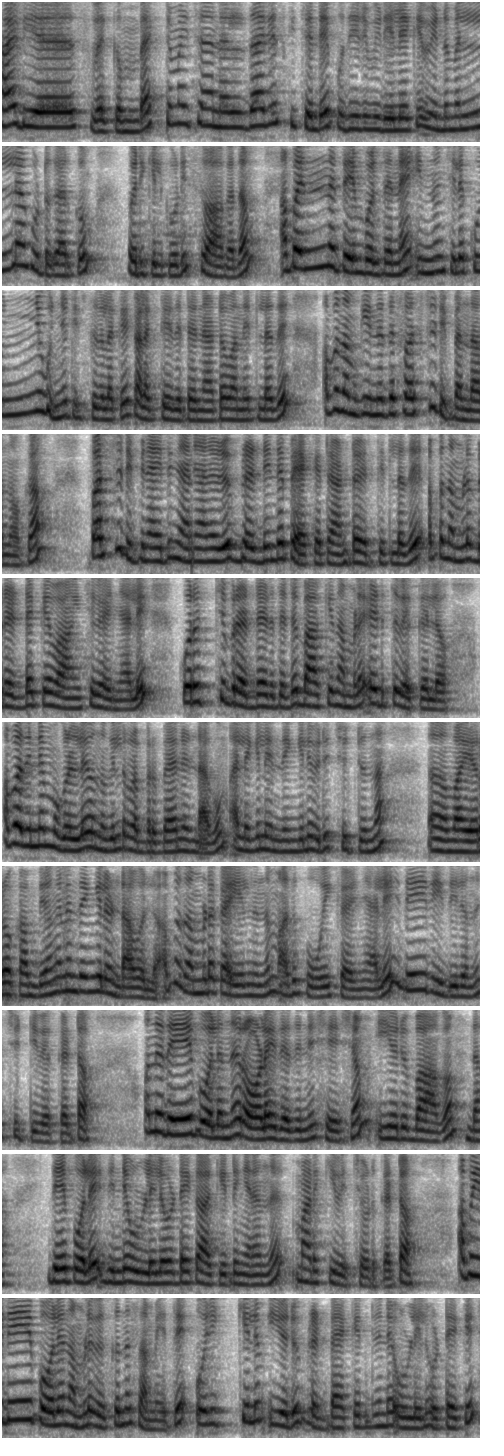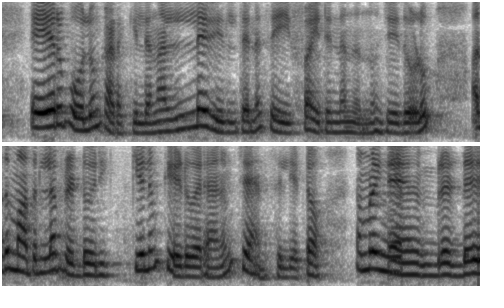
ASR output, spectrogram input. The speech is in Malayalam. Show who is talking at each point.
Speaker 1: Hi dears welcome back to my channel Darius കിച്ചന്റെ പുതിയൊരു വീഡിയോയിലേക്ക് വീണ്ടും എല്ലാ കൂട്ടുകാർക്കും ഒരിക്കൽ കൂടി സ്വാഗതം. അപ്പോൾ ഇന്നത്തെയും പോലെ തന്നെ ഇന്നും ചില കുഞ്ഞു കുഞ്ഞു ടിപ്സുകളൊക്കെ കളക്ട് ചെയ്തിട്ട് തന്നെ കേട്ടോ വന്നിട്ടുള്ളത്. അപ്പോൾ നമുക്ക് ഇന്നത്തെ ഫസ്റ്റ് ടിപ്പ് എന്താണെന്ന് നോക്കാം. ഫസ്റ്റ് ടിപ്പിനായിട്ട് ഞാൻ ഞാനൊരു ബ്രെഡിന്റെ പാക്കറ്റാണ് കേട്ടോ എടുത്തിട്ടുള്ളത്. അപ്പോൾ നമ്മൾ ബ്രെഡൊക്കെ വാങ്ങിച്ചു കഴിഞ്ഞാൽ കുറച്ച് ബ്രെഡ് എടുത്തിട്ട് ബാക്കി നമ്മൾ എടുത്ത് വെക്കല്ലോ. അപ്പോൾ അതിന്റെ മുകളിൽ ഒന്നുകിൽ റബ്ബർ ബാൻഡ് ഉണ്ടാകും അല്ലെങ്കിൽ എന്തെങ്കിലും ഒരു ചുറ്റുന്ന വയറോ കമ്പിയോ അങ്ങനെ എന്തെങ്കിലും ഉണ്ടാവുമല്ലോ. അപ്പോൾ നമ്മുടെ കയ്യിൽ നിന്നും അത് പോയി കഴിഞ്ഞാൽ ഇതേ രീതിയിലൊന്ന് ചുറ്റി വെക്കട്ടോ. ഒന്ന് ഇതേപോലെ ഒന്ന് റോൾ ചെയ്തതിന് ശേഷം ഈ ഒരു ഭാഗം ഇതാ ഇതേപോലെ ഇതിന്റെ ഉള്ളിലോട്ടേക്ക് ആക്കിയിട്ട് ഇങ്ങനെ ഒന്ന് മടക്കി വെച്ച് കൊടുക്കട്ടോ. അപ്പോൾ ഇതേപോലെ നമ്മൾ വെക്കുന്ന സമയത്ത് ഒരിക്കലും ഈ ഒരു ബ്രെഡ് പാക്കറ്റിന്റെ ഉള്ളിലോട്ടേക്ക് എയർ പോലും കടക്കില്ല. നല്ല രീതിയിൽ തന്നെ സേഫായിട്ട് തന്നെ നിന്നും ചെയ്തോളും. അതുമാത്രമല്ല ബ്രെഡ് ഒരിക്കലും കേടുവരാനും ചാൻസ് ഇല്ല കേട്ടോ നമ്മളിങ്ങനെ ബ്രെഡ്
